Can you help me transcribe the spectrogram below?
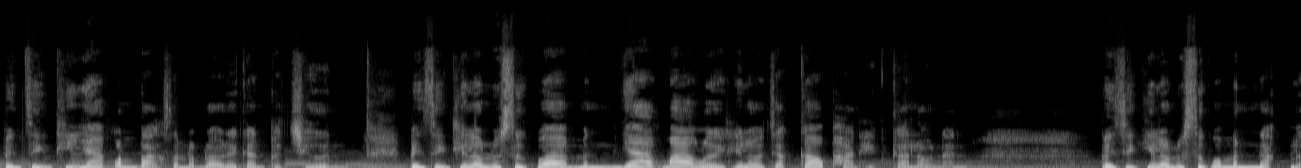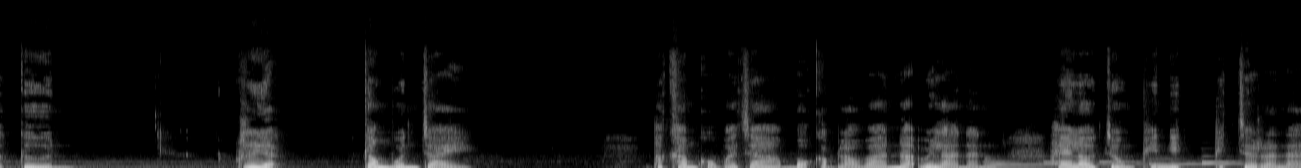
เป็นสิ่งที่ยากลำบากสำหรับเราในการเผชิญ เป็นสิ่งที่เรารู้สึกว่ามันยากมากเลยที่เราจะก้าวผ่านเหตุการณ์เหล่านั้น เป็นสิ่งที่เรารู้สึกว่ามันหนักเหลือเกิน เครียด กังวลใจ พระคำของพระเจ้าบอกกับเราว่า ณเวลานั้นให้เราจงพินิษพิจารณา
